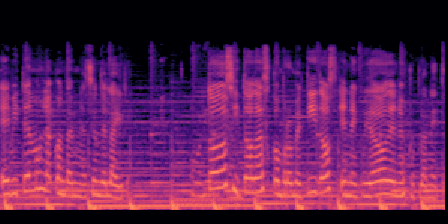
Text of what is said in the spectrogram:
Evitemos la contaminación del aire. Todos y todas comprometidos en el cuidado de nuestro planeta.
